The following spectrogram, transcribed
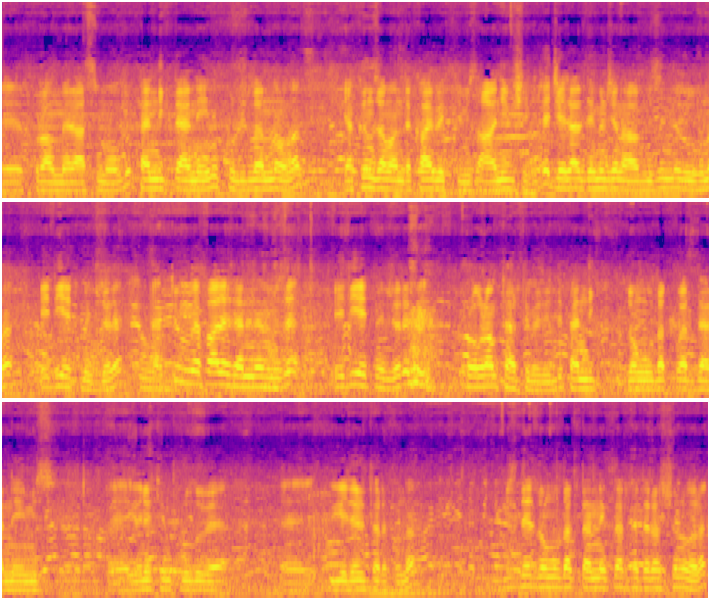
e, kural merasimi oldu. Pendik Derneği'nin kurucularından olan yakın zamanda kaybettiğimiz ani bir şekilde Celal Demircan abimizin de ruhuna hediye etmek üzere yani tüm vefat edenlerimize hediye etmek üzere bir program tertip edildi. Pendik Zonguldaklar Derneğimiz e, yönetim kurulu ve e, üyeleri tarafından. Biz de Zonguldak Dernekler Federasyonu olarak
